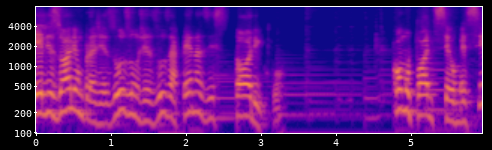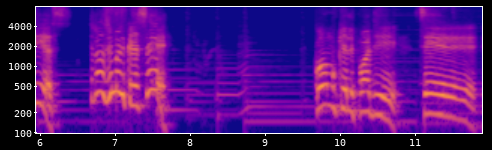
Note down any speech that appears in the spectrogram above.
Eles olham para Jesus, um Jesus apenas histórico. Como pode ser o Messias? Se nós vimos ele crescer. Como que ele pode ser,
